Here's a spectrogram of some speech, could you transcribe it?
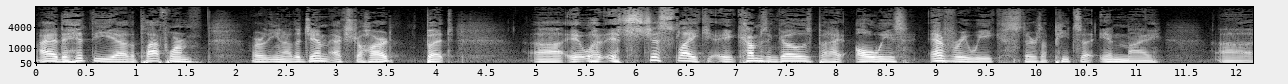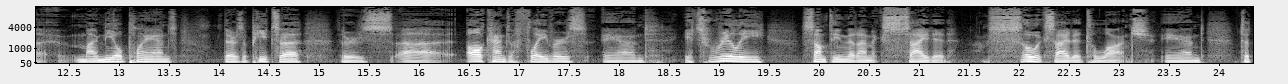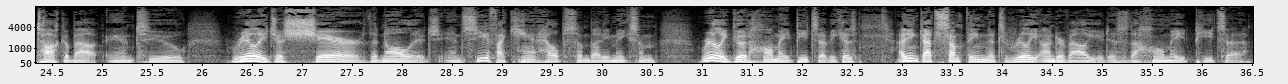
I had to hit the uh, the platform or you know the gym extra hard, but uh, it was it's just like it comes and goes. But I always every week there's a pizza in my uh, my meal plans. There's a pizza. There's uh, all kinds of flavors, and it's really something that I'm excited. I'm so excited to launch and to talk about and to really just share the knowledge and see if I can't help somebody make some really good homemade pizza because I think that's something that's really undervalued is the homemade pizza.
